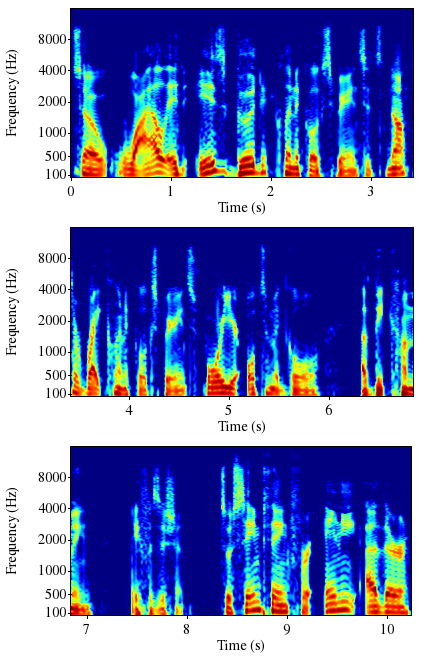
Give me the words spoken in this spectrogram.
So while it is good clinical experience, it's not the right clinical experience for your ultimate goal of becoming a physician. So same thing for any other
